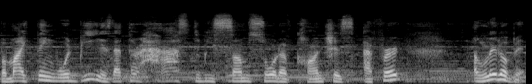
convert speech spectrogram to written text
but my thing would be is that there has to be some sort of conscious effort a little bit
